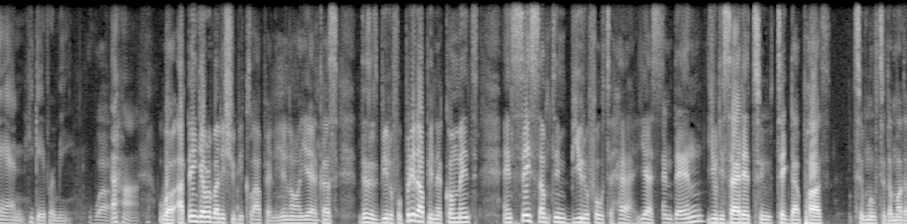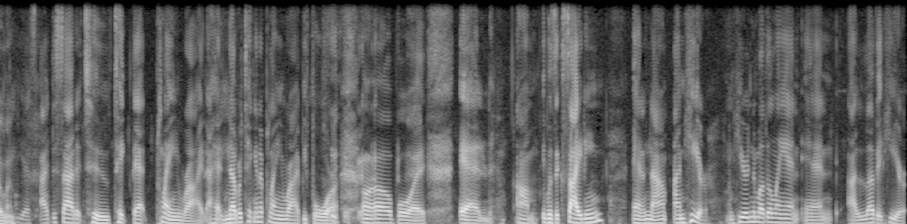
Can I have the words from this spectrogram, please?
and He gave her me. wow Uh huh. well i think everybody should be clapping you know yeah because this is beautiful put it up in the comment and say something beautiful to her yes and then you decided to take that path to move to the motherland Yes, I decided to take that plane ride. I had Mhm. never taken a plane ride before. oh boy, and um, it was exciting. And now I'm here. I'm here in the motherland, and I love it here.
